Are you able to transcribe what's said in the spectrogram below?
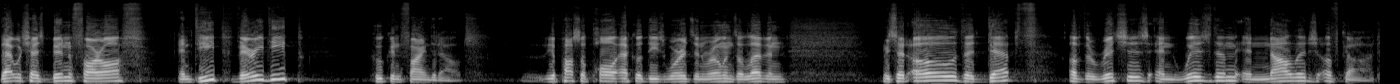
that which has been far off and deep, very deep, who can find it out? The Apostle Paul echoed these words in Romans 11. He said, Oh, the depth of the riches and wisdom and knowledge of God.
